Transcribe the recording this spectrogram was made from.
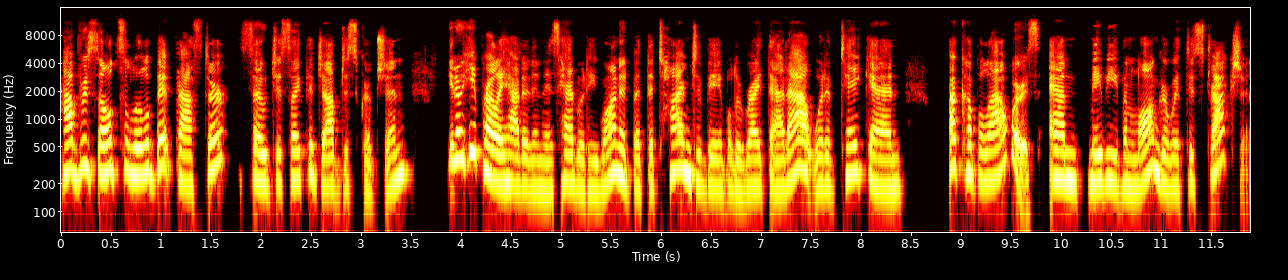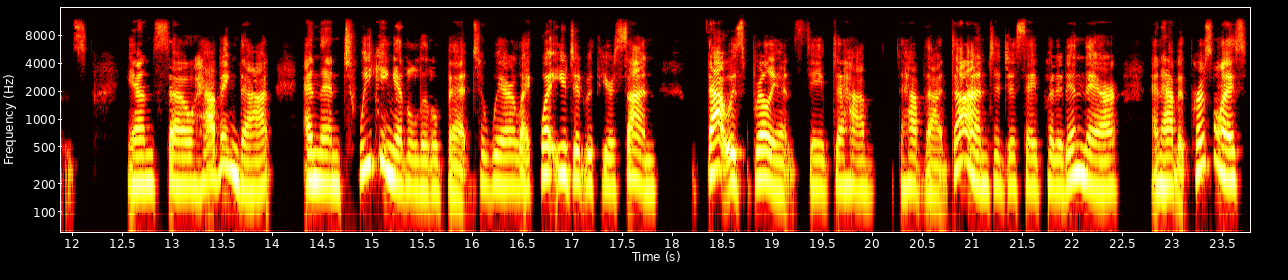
have results a little bit faster so just like the job description you know he probably had it in his head what he wanted but the time to be able to write that out would have taken a couple hours and maybe even longer with distractions. And so having that and then tweaking it a little bit to where like what you did with your son, that was brilliant, Steve, to have to have that done, to just say put it in there and have it personalized.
